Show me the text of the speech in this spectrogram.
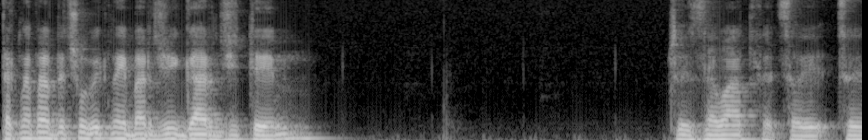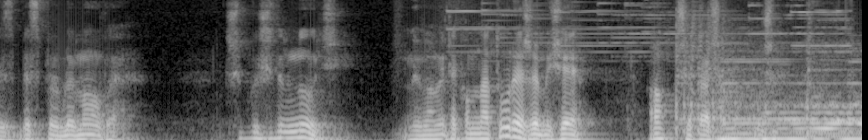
Tak naprawdę człowiek najbardziej gardzi tym, co jest za łatwe, co, co jest bezproblemowe. Szybko się tym nudzi. My mamy taką naturę, że my się. O, przepraszam, muszę.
